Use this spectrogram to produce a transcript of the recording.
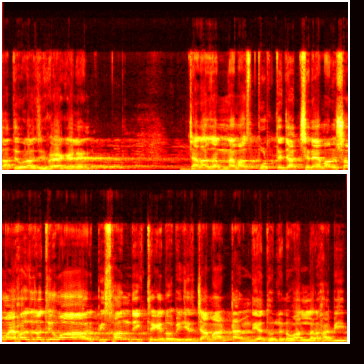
তাতেও রাজি হয়ে গেলেন। জানাজার নামাজ পড়তে যাচ্ছেন এমন সময় হজরত উমর পিছন দিক থেকে নবীজির জামা টান দিয়ে ধরলেন, ও আল্লাহর হাবিব,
